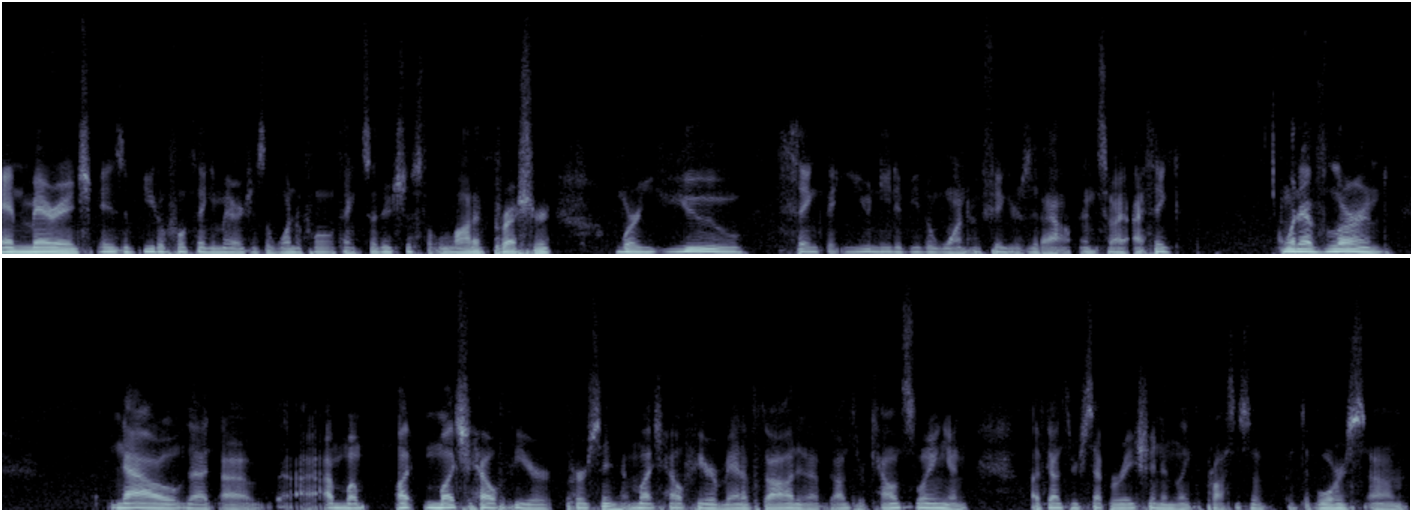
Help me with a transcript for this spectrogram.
And marriage is a beautiful thing, and marriage is a wonderful thing. So there's just a lot of pressure where you think that you need to be the one who figures it out. And so I, I think what I've learned now that uh, I'm a, a much healthier person, a much healthier man of God, and I've gone through counseling and I've gone through separation and like the process of, of divorce. Um,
